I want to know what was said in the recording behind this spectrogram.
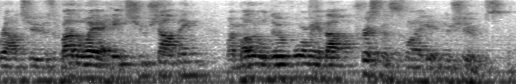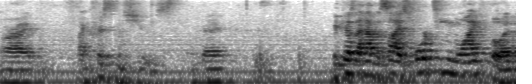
brown shoes. By the way, I hate shoe shopping. My mother will do it for me. About Christmas is when I get new shoes. All right? My Christmas shoes. Okay? Because I have a size 14 wide foot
